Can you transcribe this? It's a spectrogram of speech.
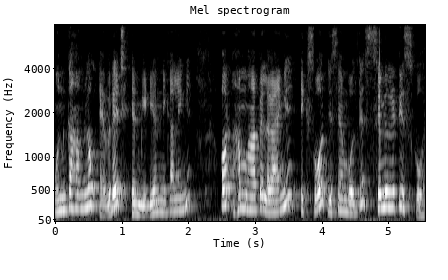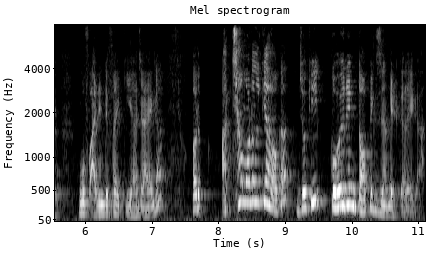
उनका हम लोग एवरेज या मीडियम निकालेंगे और हम वहाँ पे लगाएँगे एक स्कोर जिसे हम बोलते हैं सिमिलिटी स्कोर वो आइडेंटिफाई किया जाएगा और अच्छा मॉडल क्या होगा? जो कि कोहेरेंट टॉपिक जनरेट करेगा।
